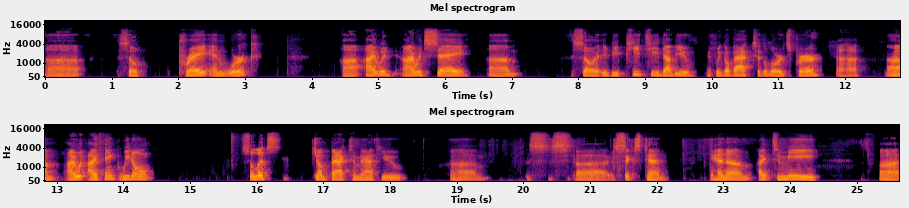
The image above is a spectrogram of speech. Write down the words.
uh, so pray and work. Uh, I would I would say um, so it'd be PTW if we go back to the Lord's Prayer. Uh huh. Um, I w- I think we don't. So let's jump back to Matthew um, s- uh, six ten, and um, I to me, uh,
